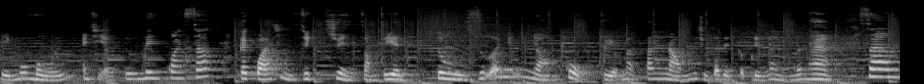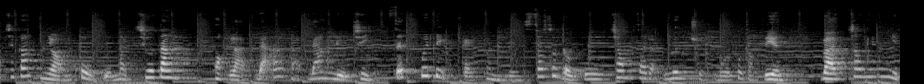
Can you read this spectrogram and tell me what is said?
thế mua mới, anh chị đầu tư nên quan sát cái quá trình dịch chuyển dòng tiền từ giữa những nhóm cổ phiếu mà tăng nóng như chúng ta đề cập đến là nhóm ngân hàng sang cho các nhóm cổ phiếu mà chưa tăng hoặc là đã và đang điều chỉnh sẽ quyết định cái phần lớn xác suất đầu tư trong giai đoạn luân chuyển mới của dòng tiền. Và trong những nhịp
